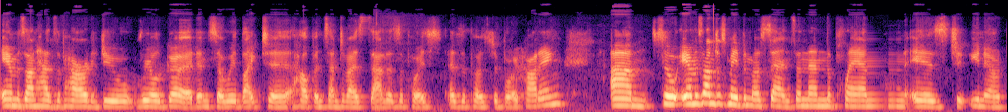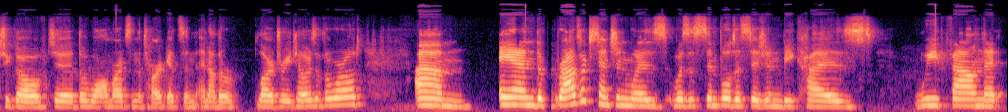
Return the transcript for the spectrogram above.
amazon has the power to do real good. And so we'd like to help incentivize that as opposed as opposed to boycotting. Um, so amazon just made the most sense. And then the plan is to you know to go to the walmarts and the targets and, and other large retailers of the world. Um, and the browser extension was was a simple decision because we found that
